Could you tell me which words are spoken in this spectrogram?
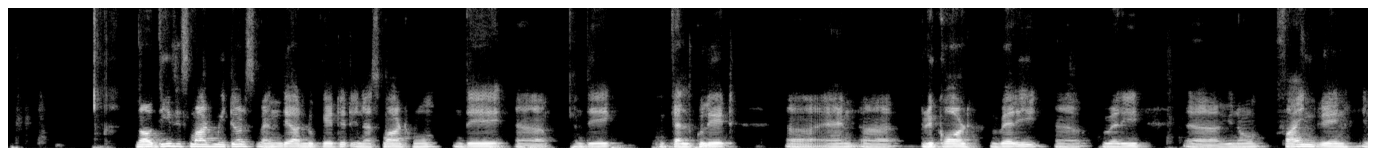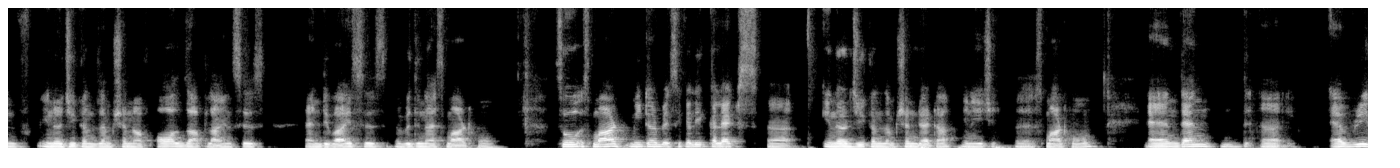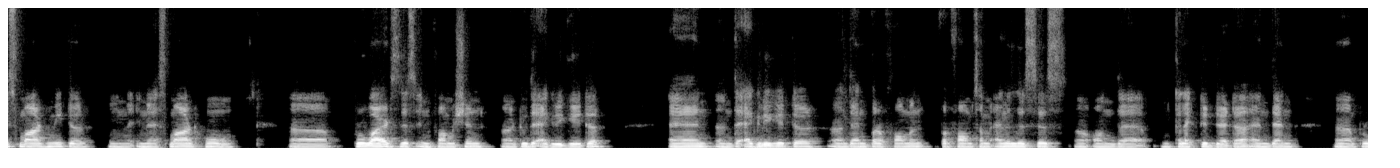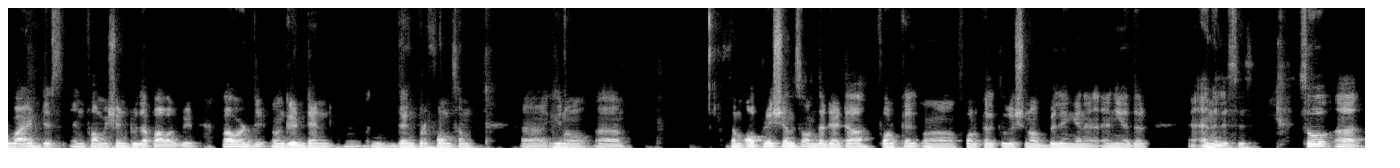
Now these smart meters, when they are located in a smart home, they, uh, they calculate uh, and uh, record very, very you know, fine grain in energy consumption of all the appliances and devices within a smart home. So smart meter basically collects uh, energy consumption data in each uh, smart home. And then uh, every smart meter in, in a smart home provides this information uh, to the aggregator and, and the aggregator then perform, perform some analysis on the collected data and then uh, provide this information to the power grid. Power uh, grid then then perform some uh, you know uh, some operations on the data for cal for calculation of billing and any other analysis. So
